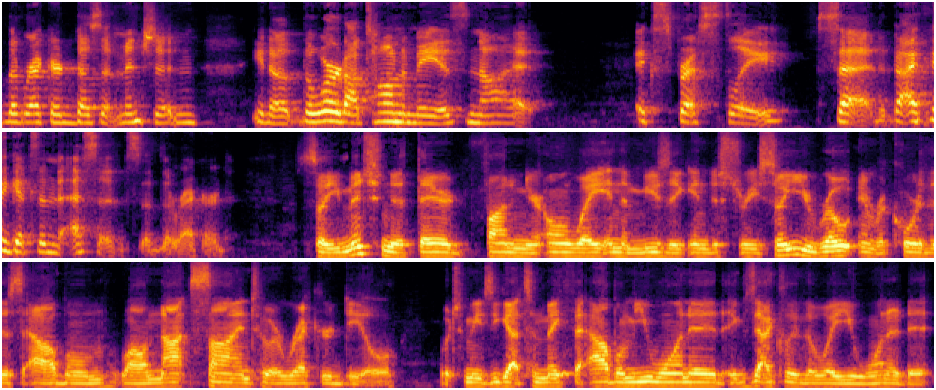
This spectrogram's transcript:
the record doesn't mention, you know, the word autonomy is not expressly said, but I think it's in the essence of the record. So, you mentioned it there, finding your own way in the music industry. So, you wrote and recorded this album while not signed to a record deal, which means you got to make the album you wanted exactly the way you wanted it.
